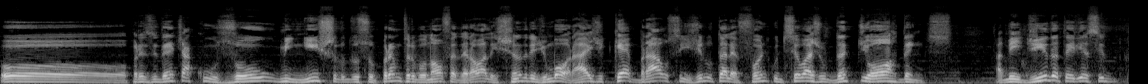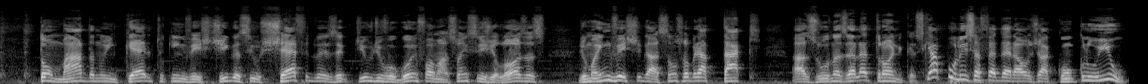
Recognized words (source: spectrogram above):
O presidente acusou o ministro do Supremo Tribunal Federal, Alexandre de Moraes, de quebrar o sigilo telefônico de seu ajudante de ordens. A medida teria sido tomada no inquérito que investiga se o chefe do executivo divulgou informações sigilosas de uma investigação sobre ataque às urnas eletrônicas, que a Polícia Federal já concluiu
